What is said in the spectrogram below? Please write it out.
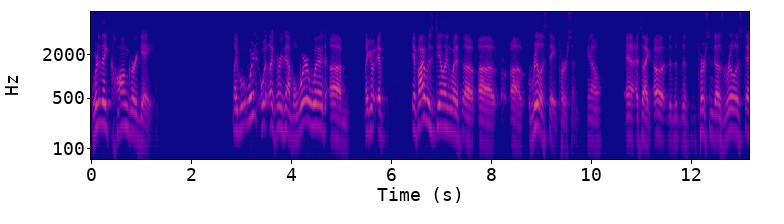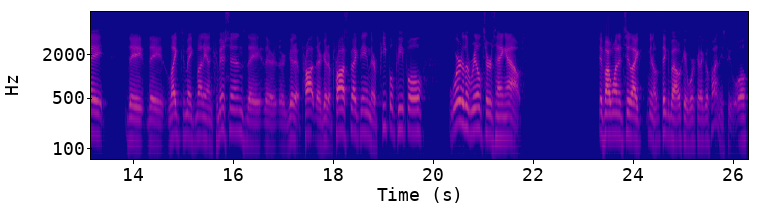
Where do they congregate? Like, where, like for example, where would, um, like, if, if I was dealing with a, a, a real estate person, you know, and it's like, oh, this, this person does real estate. They they like to make money on commissions. They they're they're good at pro, they're good at prospecting. They're people people. Where do the realtors hang out? If I wanted to like you know think about okay, where can I go find these people? Well,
